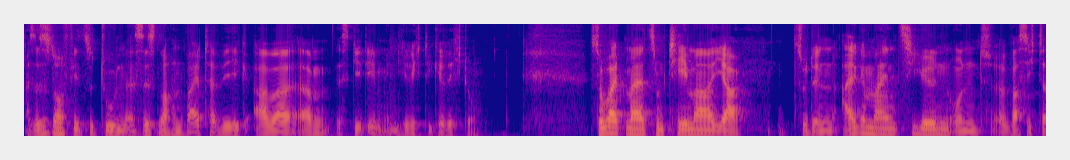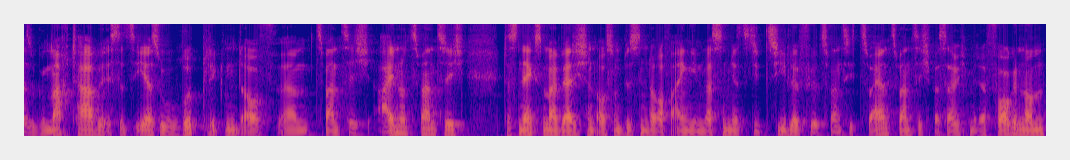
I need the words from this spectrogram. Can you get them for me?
Es ist noch viel zu tun, es ist noch ein weiter Weg, aber ähm, es geht eben in die richtige Richtung. Soweit mal zum Thema, ja, zu den allgemeinen Zielen und äh, was ich da so gemacht habe, ist jetzt eher so rückblickend auf ähm, 2021. Das nächste Mal werde ich dann auch so ein bisschen darauf eingehen, was sind jetzt die Ziele für 2022, was habe ich mir da vorgenommen.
